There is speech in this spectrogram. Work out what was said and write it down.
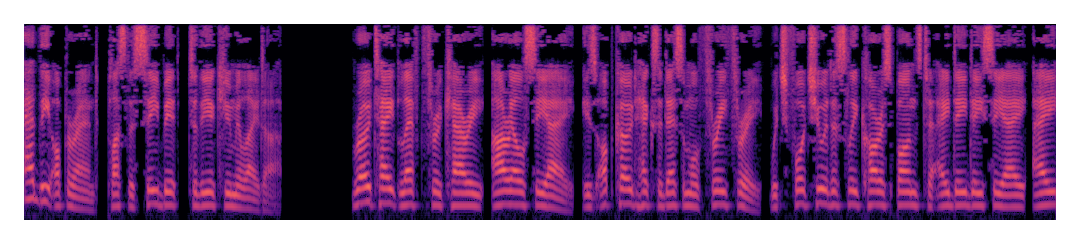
Add the operand, plus the C bit, to the accumulator. Rotate left through carry, RLCA, is opcode hexadecimal 33, which fortuitously corresponds to ADDCA, A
